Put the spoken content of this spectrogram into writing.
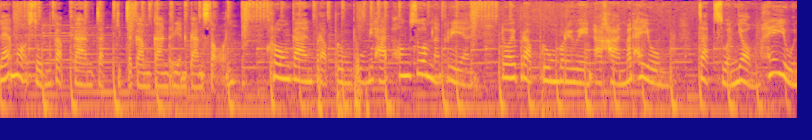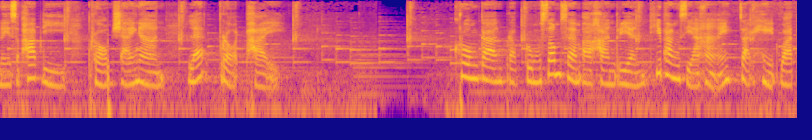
และเหมาะสมกับการจัดกิจกรรมการเรียนการสอน โครงการปรับปรุงภูมิทัศน์ห้องส้วมนักเรียน โดยปรับปรุงบริเวณอาคารมัธยม จัดสวนหย่อมให้อยู่ในสภาพดี พร้อมใช้งาน และปลอดภัย โครงการปรับปรุงซ่อมแซมอาคารเรียนที่พังเสียหายจากเหตุวาต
